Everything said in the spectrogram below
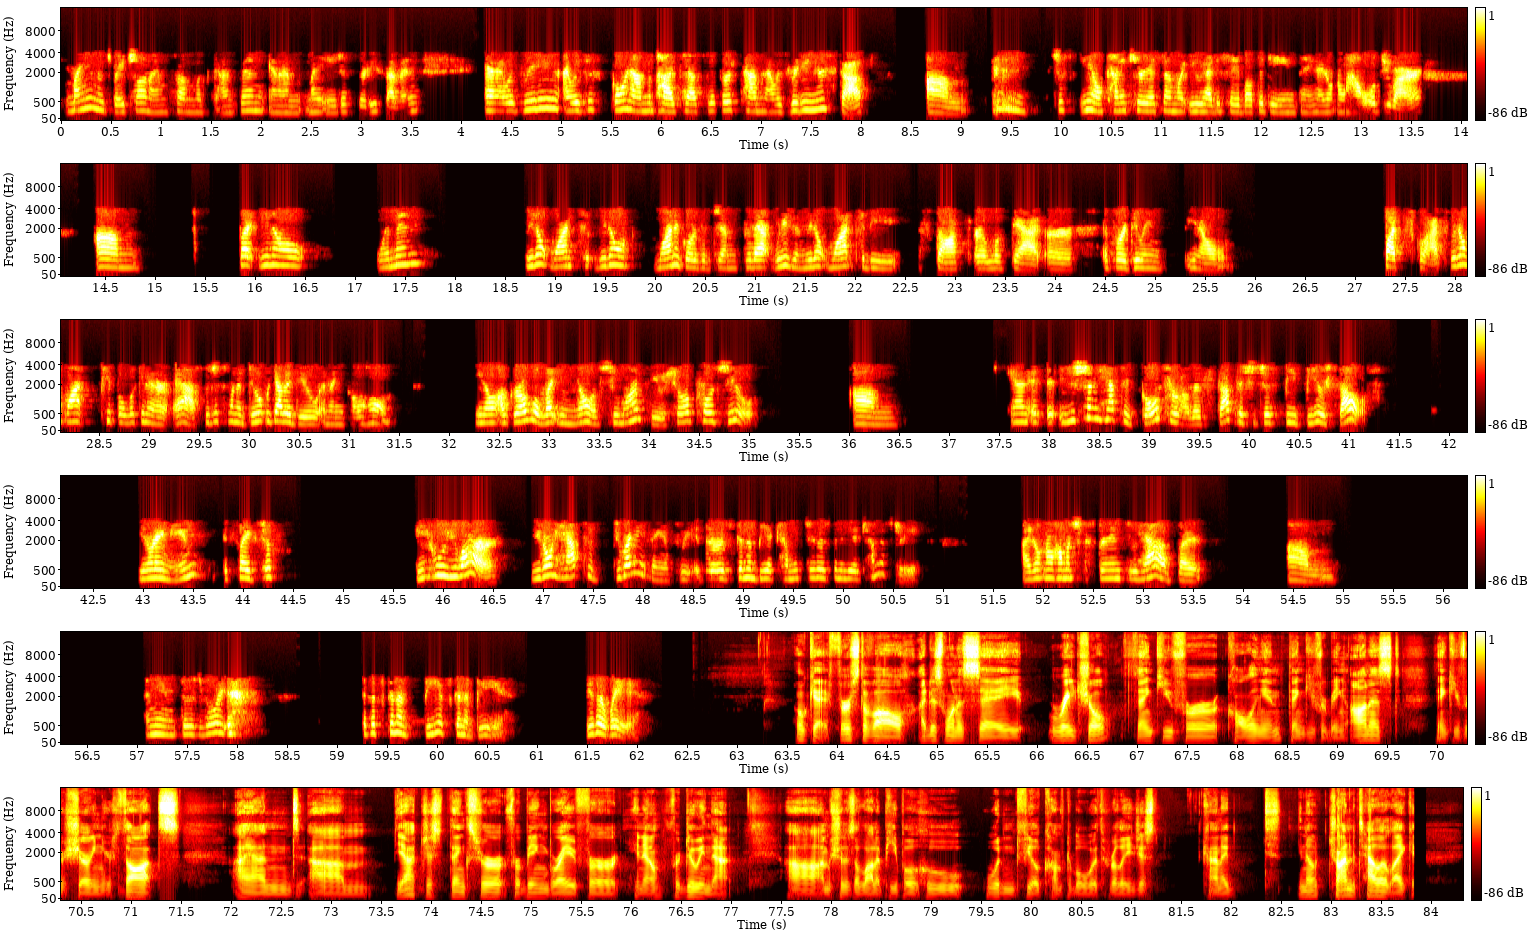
my name is Rachel and I'm from Wisconsin and I'm, my age is 37. And I was reading, I was just going on the podcast for the first time and I was reading your stuff. Um, just, you know, kind of curious on what you had to say about the dating thing. I don't know how old you are. Um, but you know, women, we don't want to, we don't want to go to the gym for that reason. We don't want to be stalked or looked at or if we're doing, you know, butt squats. We don't want people looking at our ass. We just want to do what we got to do and then go home. You know, a girl will let you know if she wants you. She'll approach you. Um, and it, it, you shouldn't have to go through all this stuff. It should just be be yourself. You know what I mean? It's like just be who you are. You don't have to do anything. If we, there's going to be a chemistry, there's going to be a chemistry. I don't know how much experience you have, but um, I mean, there's really, if it's going to be, it's going to be. Either way. Okay, first of all, I just want to say, Rachel, thank you for calling in. Thank you for being honest. Thank you for sharing your thoughts. And um, yeah, just thanks for, for being brave for, you know, for doing that. Uh, I'm sure there's a lot of people who wouldn't feel comfortable with really just kind of, you know, trying to tell it like it.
